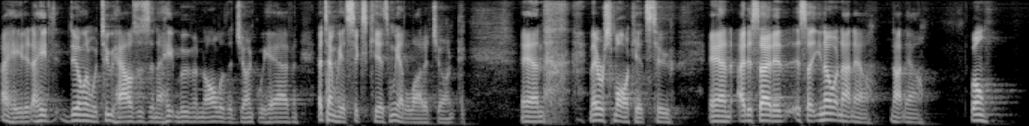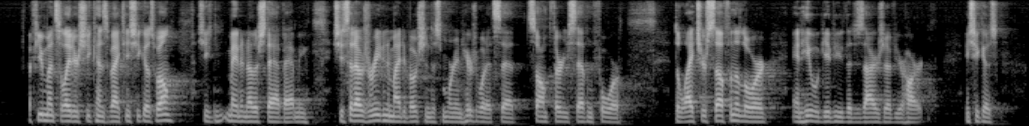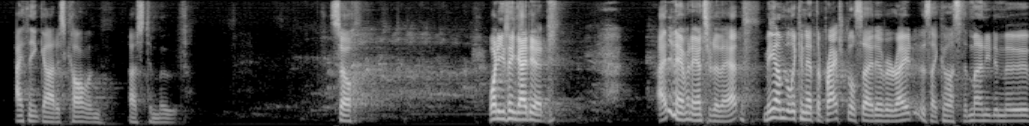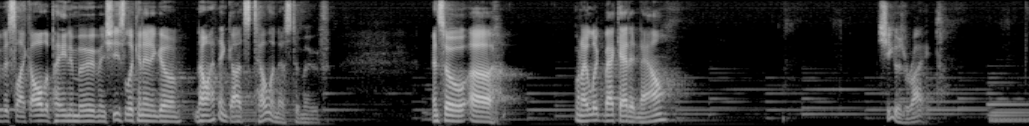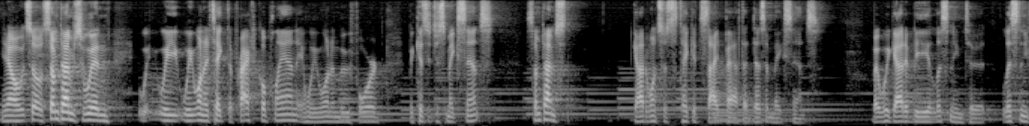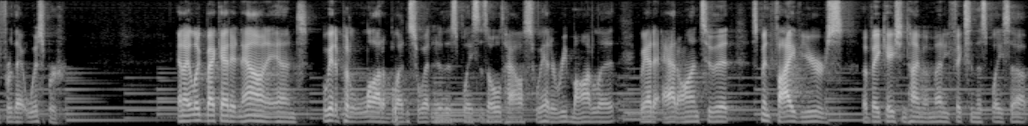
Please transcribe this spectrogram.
I hate it. I hate dealing with two houses and I hate moving all of the junk we have. And at that time we had six kids and we had a lot of junk. And they were small kids too. And I decided, it's like, you know what, not now, not now. Well, a few months later, she comes back to me. She goes, Well, she made another stab at me. She said, I was reading in my devotion this morning. Here's what it said Psalm 37 4. Delight yourself in the Lord, and he will give you the desires of your heart. And she goes, I think God is calling us to move. So, what do you think I did? I didn't have an answer to that. Me, I'm looking at the practical side of it, right? It's like, oh, it's the money to move. It's like all the pain to move. And she's looking at it and going, no, I think God's telling us to move. And so uh, when I look back at it now, she was right. You know, so sometimes when we, we, we want to take the practical plan and we want to move forward because it just makes sense, sometimes God wants us to take a side path that doesn't make sense. But we got to be listening to it, listening for that whisper. And I look back at it now, and we had to put a lot of blood and sweat into this place, this old house. We had to remodel it, we had to add on to it. Spent five years of vacation time and money fixing this place up.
